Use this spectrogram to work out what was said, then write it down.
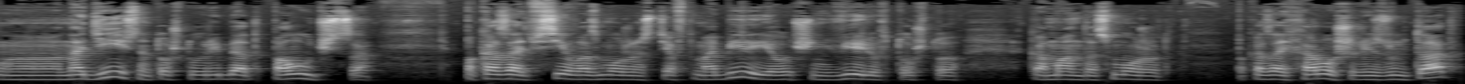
а, надеюсь на то, что у ребят получится показать все возможности автомобиля. Я очень верю в то, что команда сможет показать хороший результат.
